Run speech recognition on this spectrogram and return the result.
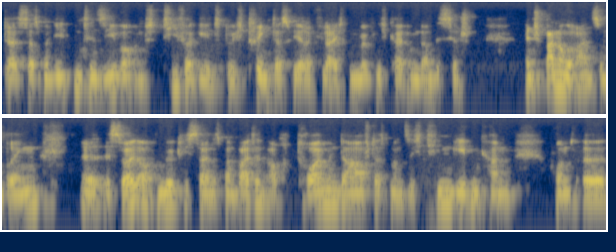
dass, dass man die intensiver und tiefer geht, durchdringt. Das wäre vielleicht eine Möglichkeit, um da ein bisschen Entspannung reinzubringen. Äh, es soll auch möglich sein, dass man weiterhin auch träumen darf, dass man sich hingeben kann und äh,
